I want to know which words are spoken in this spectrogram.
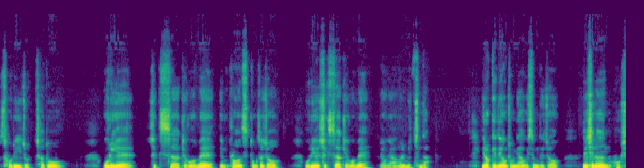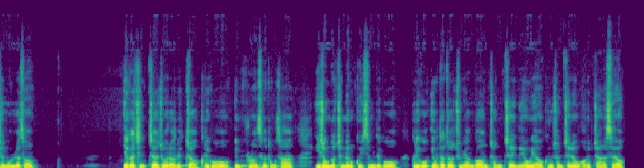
소리조차도 우리의 식사 경험에 influence 동사죠. 우리의 식사 경험에 영향을 미친다. 이렇게 내용 정리하고 있으면 되죠. 내신은 혹시 몰라서 얘가 진짜 좋아라 그랬죠? 그리고 influence가 동사 이 정도 챙겨놓고 있으면 되고 그리고 이보다 더 중요한 건 전체 내용이에요. 그리고 전체 내용 어렵지 않았어요.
